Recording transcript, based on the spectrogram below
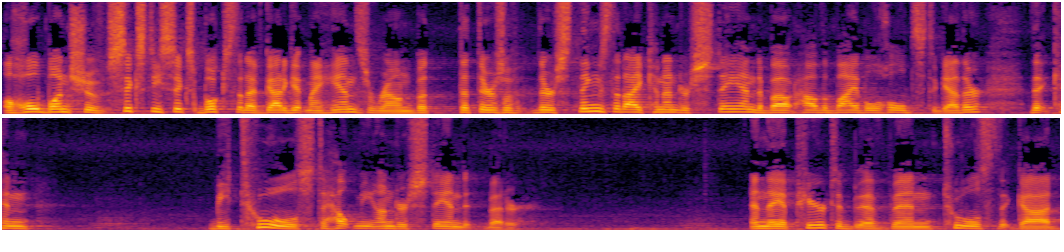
a whole bunch of 66 books that I've got to get my hands around, but that there's, a, there's things that I can understand about how the Bible holds together that can be tools to help me understand it better. And they appear to have been tools that God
